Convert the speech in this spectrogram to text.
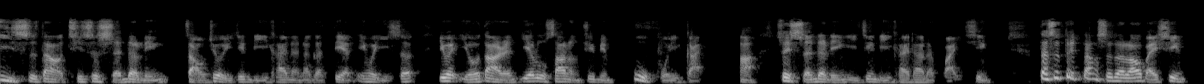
意识到，其实神的灵早就已经离开了那个殿，因为以色，因为犹大人耶路撒冷居民不悔改啊，所以神的灵已经离开他的百姓。但是对当时的老百姓，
